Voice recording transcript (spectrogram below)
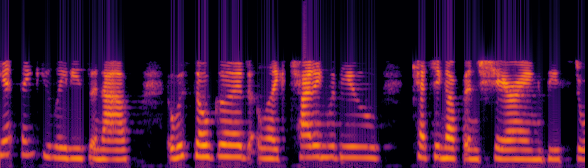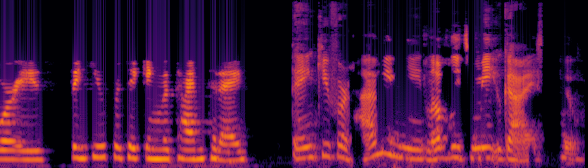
can't thank you ladies enough. It was so good, like chatting with you, catching up and sharing these stories. Thank you for taking the time today. Thank you for having me. Lovely to meet you guys too.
